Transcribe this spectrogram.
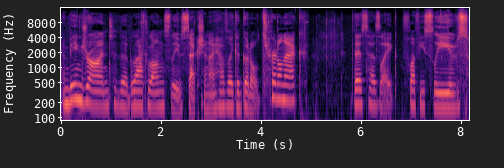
I'm being drawn to the black long sleeves section. I have like a good old turtleneck. This has like fluffy sleeves.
